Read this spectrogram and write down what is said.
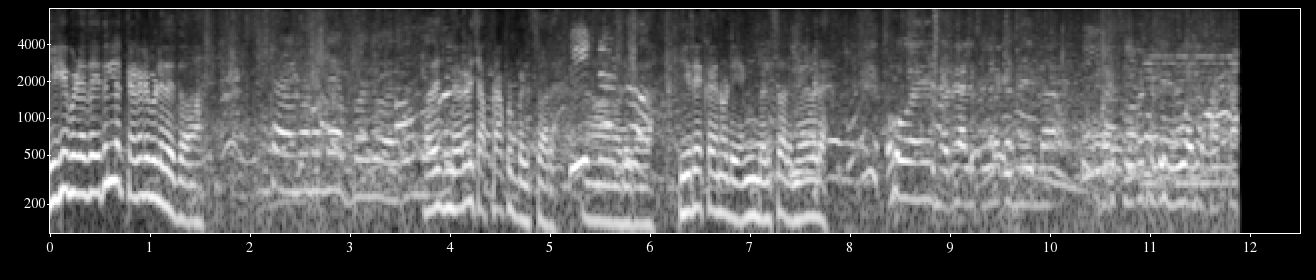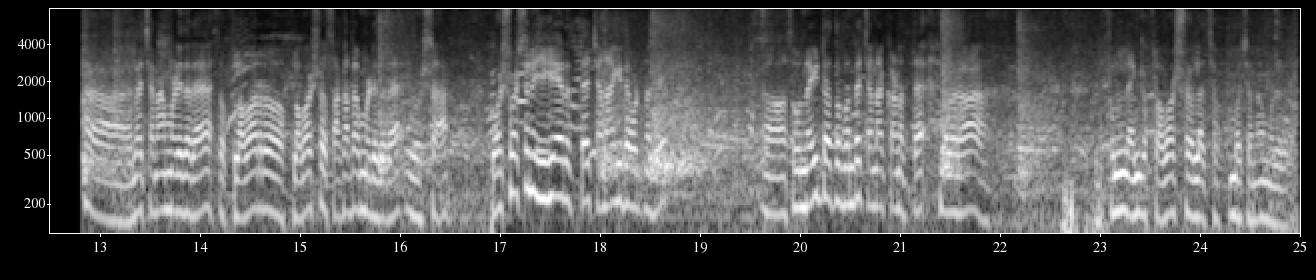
ಹೀಗೆ ಬೆಳೆದ ಇದಿಲ್ಲ ಕೆಳಗಡೆ ಬೆಳೆದ ಇದು? ಅದಕ್ಕೆ ಮೇಲ್ಗಡೆ ಚಪ್ಪರ ಹಾಕ್ಬಿಟ್ಟು ಬೆಳೆಸೋರೆ. ಹಾಂ ಹೀರೆಕಾಯಿ ನೋಡಿ ಹೆಂಗೆ ಬೆಳೆಸೋರೆ ಮೇಲ್ಗಡೆ. ಎಲ್ಲ ಚೆನ್ನಾಗಿ ಮಾಡಿದ್ದಾರೆ. ಸೊ ಫ್ಲವರ್ ಫ್ಲವರ್ ಶೋ ಸಖತ್ತಾಗಿ ಮಾಡಿದ್ದಾರೆ ಈ ವರ್ಷ. ವರ್ಷ ವರ್ಷನೂ ಹೀಗೆ ಇರುತ್ತೆ, ಚೆನ್ನಾಗಿದೆ ಒಟ್ಟಿನಲ್ಲಿ ಸೊ ನೈಟ್ ಹತ್ತು ಬಂದರೆ ಚೆನ್ನಾಗಿ ಕಾಣುತ್ತೆ. ಇವಾಗ ಫುಲ್ ಹೆಂಗೆ ಫ್ಲವರ್ ಶೋ ಎಲ್ಲ ತುಂಬ ಚೆನ್ನಾಗಿ ಮಾಡಿದ್ದಾರೆ.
